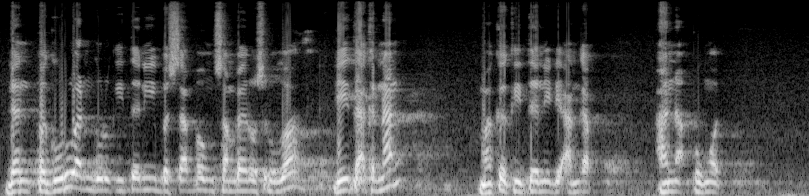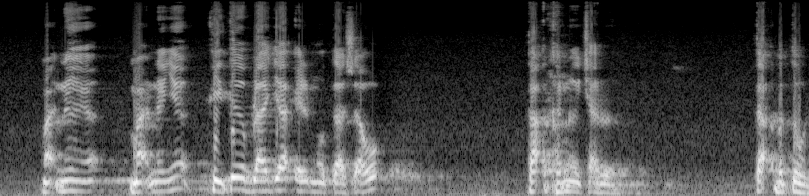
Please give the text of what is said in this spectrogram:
Dan perguruan guru kita ni bersambung sampai Rasulullah, dia tak kenal, maka kita ni dianggap anak pungut. Maknanya maknanya kita belajar ilmu tasawuf tak kena cara. Tak betul.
